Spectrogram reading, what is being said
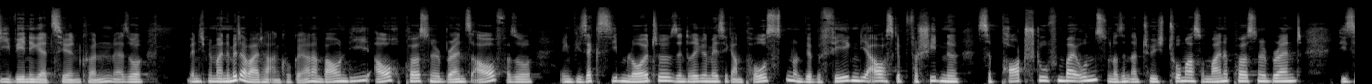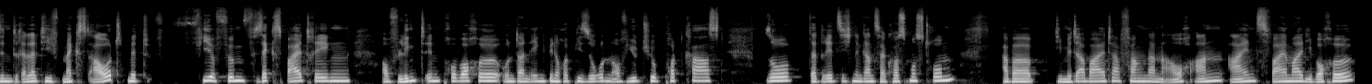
die wenige erzählen können. Also wenn ich mir meine Mitarbeiter angucke, ja, dann bauen die auch Personal Brands auf. Also irgendwie sechs, sieben Leute sind regelmäßig am Posten und wir befähigen die auch. Es gibt verschiedene Support-Stufen bei uns und da sind natürlich Thomas und meine Personal Brand, die sind relativ maxed out mit vier, fünf, sechs Beiträgen auf LinkedIn pro Woche und dann irgendwie noch Episoden auf YouTube, Podcast. So, da dreht sich ein ganzer Kosmos drum. Aber die Mitarbeiter fangen dann auch an, ein, zweimal die Woche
